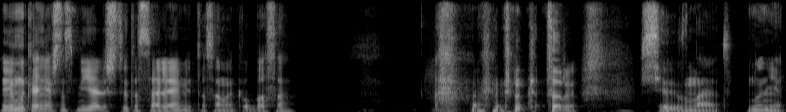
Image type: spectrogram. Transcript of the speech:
И мы, конечно, смеялись, что это солями, та самая колбаса, которую все знают. Но нет.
